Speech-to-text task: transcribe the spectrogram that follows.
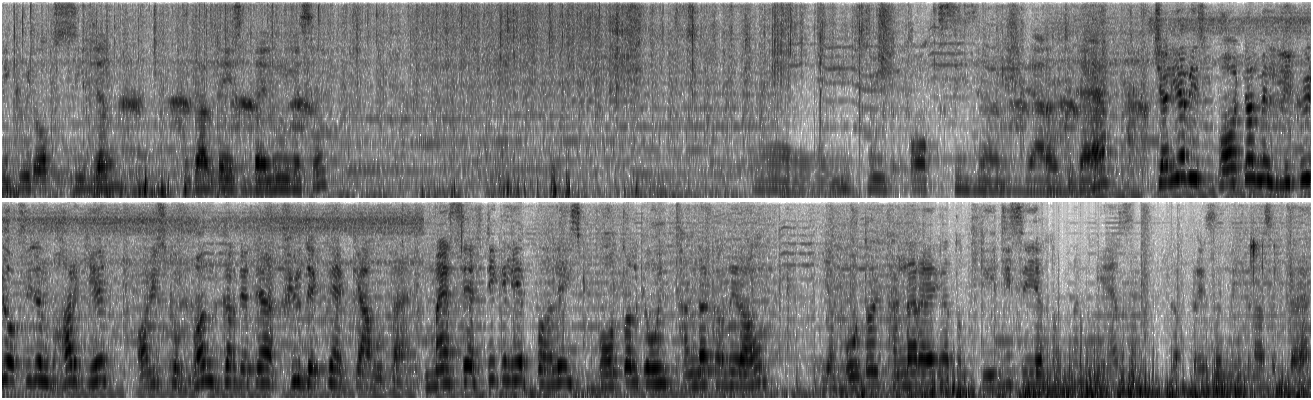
लिक्विड ऑक्सीजन डालते हैं इस बैलून में से। लिक्विड ऑक्सीजन तैयार हो चुका है। चलिए अब इस बोतल में लिक्विड ऑक्सीजन भर के और इसको बंद कर देते हैं, फिर देखते हैं क्या होता है। मैं सेफ्टी के लिए पहले इस बोतल को ठंडा कर दे रहा हूँ। यह बोतल ठंडा रहेगा तो तेज़ी से यह अपना गैस का प्रेशर नहीं बना सकता है।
